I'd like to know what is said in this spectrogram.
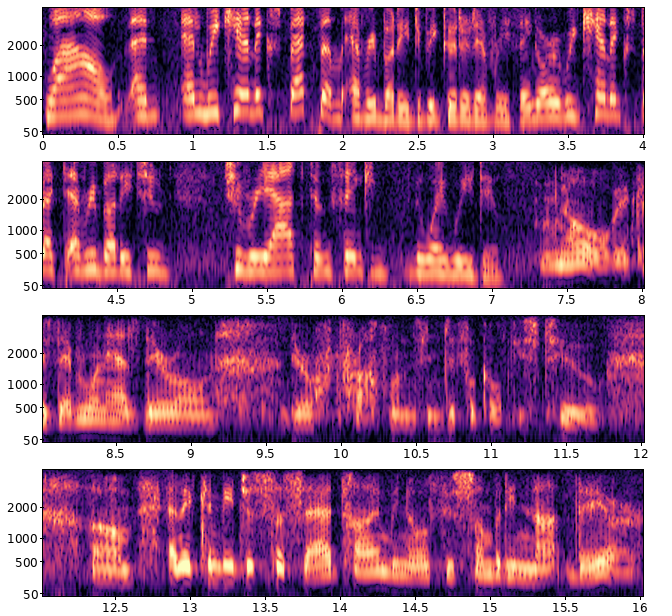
Wow, and and we can't expect them everybody to be good at everything, or we can't expect everybody to to react and think the way we do. No, because everyone has their own their own problems and difficulties too, um, and it can be just a sad time. You know, if there's somebody not there.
